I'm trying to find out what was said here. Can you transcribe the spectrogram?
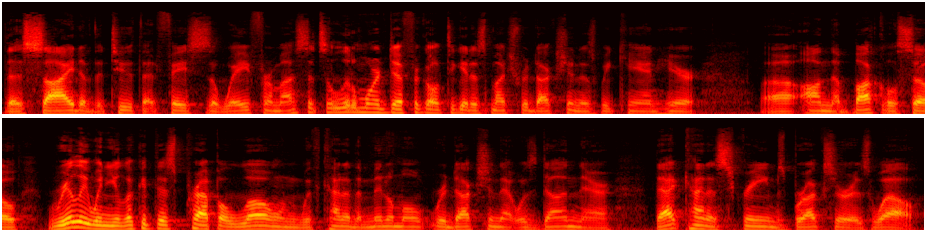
the side of the tooth that faces away from us, it's a little more difficult to get as much reduction as we can here uh, on the buccal. So, really, when you look at this prep alone with kind of the minimal reduction that was done there, that kind of screams BruxZir as well.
